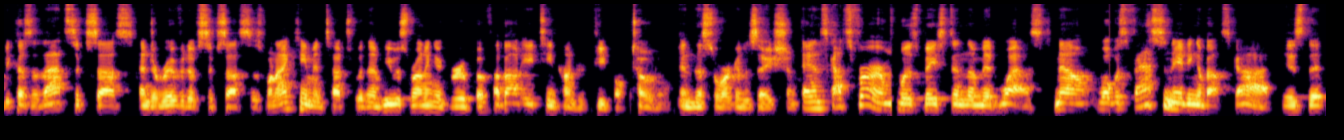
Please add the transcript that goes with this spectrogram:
because of that success and derivative successes, when I came in touch with him, he was running a group of about 1,800 people total in this organization. And Scott's firm was based in the Midwest. Now, what was fascinating about Scott is that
